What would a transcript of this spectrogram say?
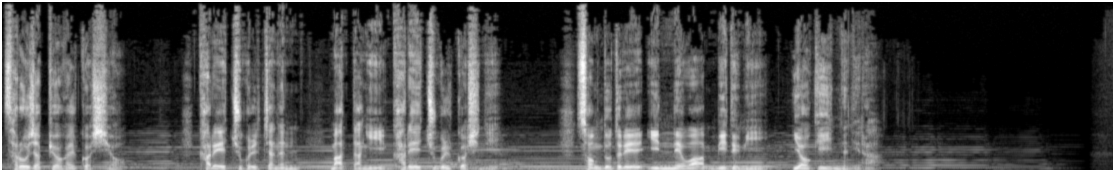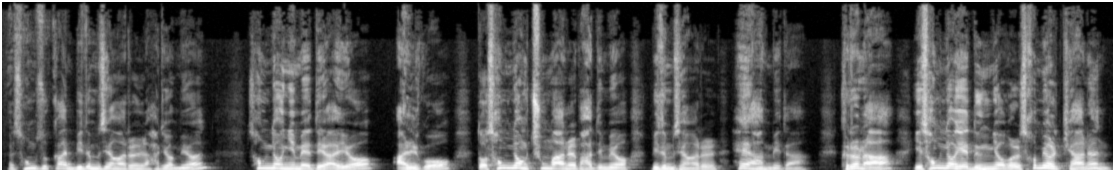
사로잡혀 갈 것이요 칼에 죽을 자는 마땅히 칼에 죽을 것이니 성도들의 인내와 믿음이 여기 있느니라. 성숙한 믿음 생활을 하려면 성령님에 대하여 알고 또 성령 충만을 받으며 믿음 생활을 해야 합니다. 그러나 이 성령의 능력을 소멸케 하는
